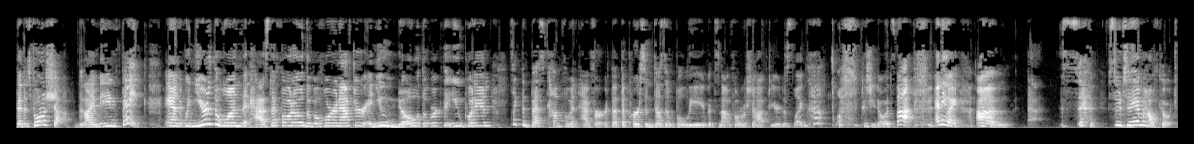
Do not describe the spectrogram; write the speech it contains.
that it's Photoshop, that I'm being fake. And when you're the one that has the photo, the before and after, and you know the work that you put in, it's like the best compliment ever that the person doesn't believe it's not Photoshopped. You're just like, because you know it's not. Anyway, um, so today I'm a health coach,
